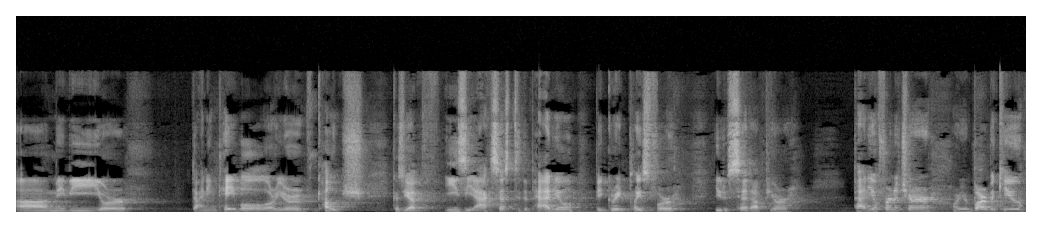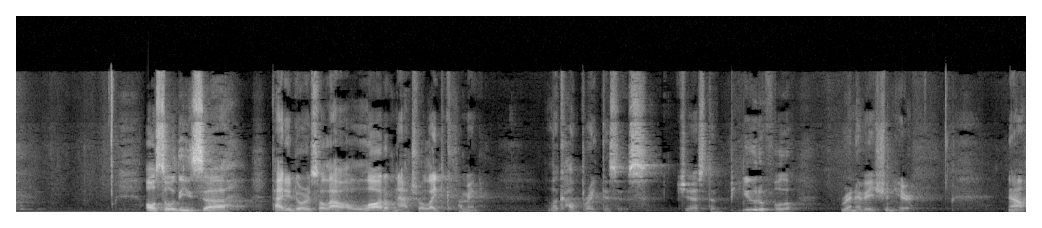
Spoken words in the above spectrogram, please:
uh, maybe your dining table or your couch because you have easy access to the patio. Be a great place for you to set up your patio furniture or your barbecue. Also, these uh, patio doors allow a lot of natural light to come in. Look how bright this is. Just a beautiful renovation here. Now,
